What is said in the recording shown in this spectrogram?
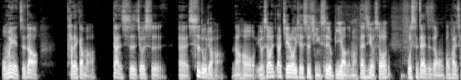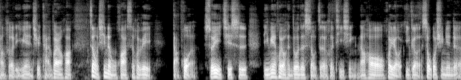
我们也知道他在干嘛，但是就是呃适度就好。然后有时候要揭露一些事情是有必要的嘛，但是有时候不是在这种公开场合里面去谈，不然的话，这种新的文化是会被。打破了，所以其实里面会有很多的守则和提醒，然后会有一个受过训练的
